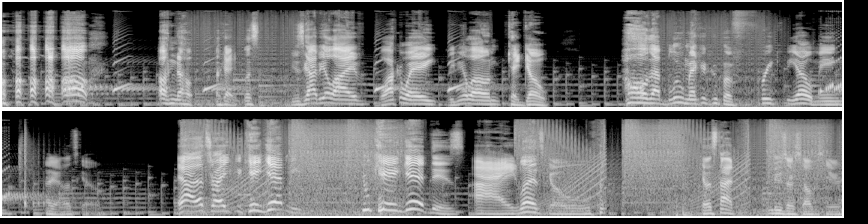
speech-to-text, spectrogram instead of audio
oh no. Okay, listen. You just gotta be alive. Walk away. Leave me alone. Okay, go. Oh, that blue Mecha Koopa freaked me out, man. Okay, let's go. Yeah, that's right. You can't get me. You can't get this. Alright, let's go. okay, let's not lose ourselves here.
